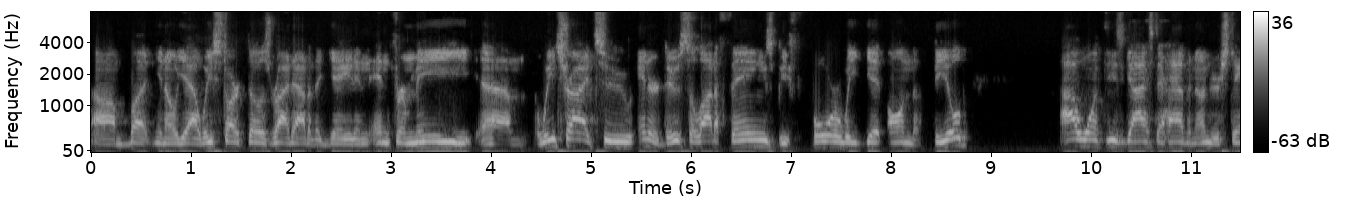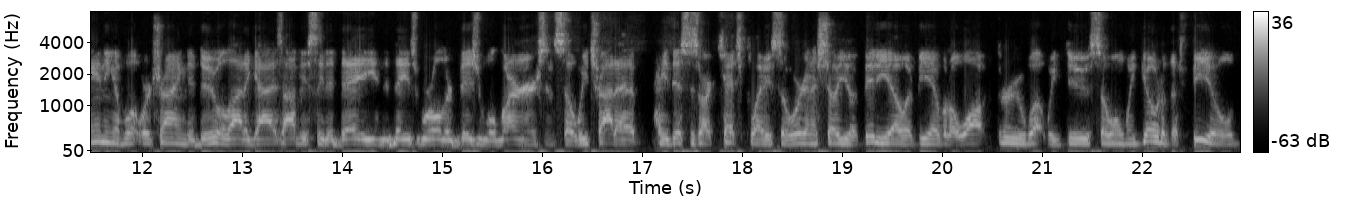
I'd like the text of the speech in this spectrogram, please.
Um, but you know, yeah, we start those right out of the gate. And, and for me, um, we try to introduce a lot of things before we get on the field. I want these guys to have an understanding of what we're trying to do. A lot of guys, obviously, today in today's world are visual learners. And so we try to, hey, this is our catch play. So we're going to show you a video and be able to walk through what we do. So when we go to the field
